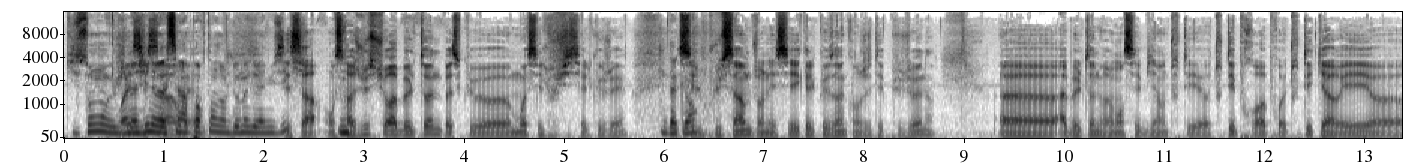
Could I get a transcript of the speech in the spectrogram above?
qui sont, euh, j'imagine, assez importants dans le domaine de la musique. C'est ça. On sera mm. juste sur Ableton parce que euh, moi c'est le logiciel que j'ai. C'est le plus simple. J'en ai essayé quelques-uns quand j'étais plus jeune. Euh, Ableton vraiment c'est bien, tout est, tout est propre, tout est carré, euh,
